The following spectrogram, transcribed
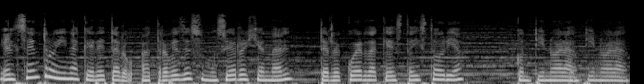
El Centro INA Querétaro, a través de su Museo Regional, te recuerda que esta historia continuará. continuará.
